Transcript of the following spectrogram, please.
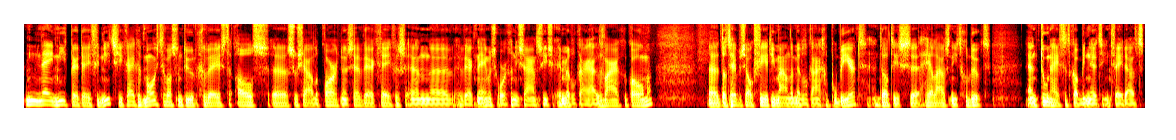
Nee, niet per definitie. Kijk, het mooiste was natuurlijk geweest als uh, sociale partners, hè, werkgevers en uh, werknemersorganisaties, er met elkaar uit waren gekomen. Dat hebben ze ook veertien maanden met elkaar geprobeerd. Dat is helaas niet gelukt. En toen heeft het kabinet in 2000,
